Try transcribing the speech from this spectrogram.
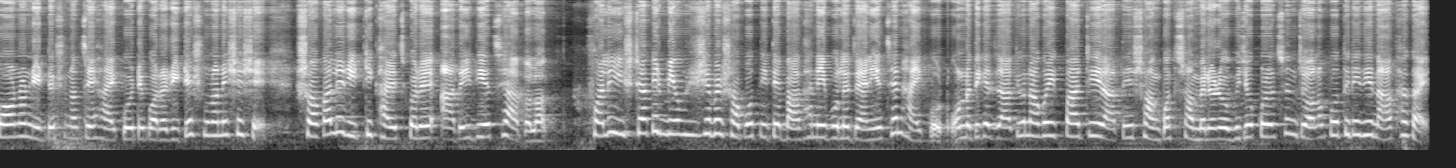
পড়ানোর নির্দেশনা চেয়ে হাইকোর্টে করা রিটে শুনানি শেষে সকালে রিটটি খারিজ করে আদেশ দিয়েছে আদালত। ফলে ইশরাকের মেয়র হিসেবে শপথ নিতে বাধা নেই বলে জানিয়েছেন হাইকোর্ট। অন্যদিকে জাতীয় নাগরিক পার্টি রাতে সংবাদ সম্মেলনে অভিযোগ করেছেন, জনপ্রতিনিধি না থাকায়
